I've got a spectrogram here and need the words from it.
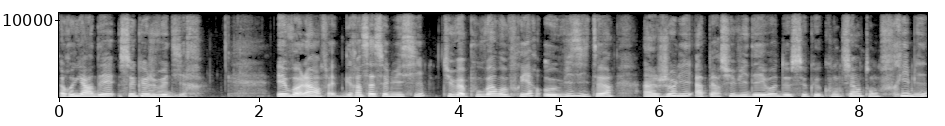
regarder ce que je veux dire. Et voilà, en fait, grâce à celui-ci, tu vas pouvoir offrir aux visiteurs un joli aperçu vidéo de ce que contient ton freebie,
